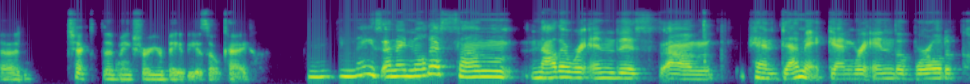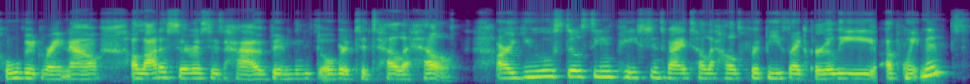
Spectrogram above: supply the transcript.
uh, check to make sure your baby is okay. Mm, Nice. And I know that some, now that we're in this um, pandemic and we're in the world of COVID right now, a lot of services have been moved over to telehealth. Are you still seeing patients via telehealth for these like early appointments?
